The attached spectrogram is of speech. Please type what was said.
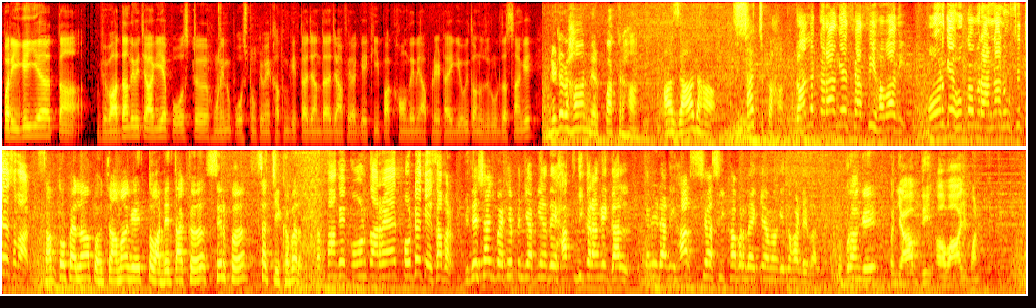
ਭਰੀ ਗਈ ਹੈ ਤਾਂ ਵਿਵਾਦਾਂ ਦੇ ਵਿੱਚ ਆ ਗਈ ਹੈ ਪੋਸਟ ਹੁਣ ਇਹਨੂੰ ਪੋਸਟ ਨੂੰ ਕਿਵੇਂ ਖਤਮ ਕੀਤਾ ਜਾਂਦਾ ਹੈ ਜਾਂ ਫਿਰ ਅੱਗੇ ਕੀ ਪੱਖ ਆਉਂਦੇ ਨੇ ਅਪਡੇਟ ਆਏਗੀ ਉਹ ਵੀ ਤੁਹਾਨੂੰ ਜ਼ਰੂਰ ਦੱਸਾਂਗੇ। ਨਿਡਰ ਹਾਂ ਨਿਰਪੱਖ ਰਹਾਂਗੇ। ਆਜ਼ਾਦ ਹਾਂ ਸੱਚ ਕਹਾਂਗੇ। ਗੱਲ ਕਰਾਂਗੇ ਸਿਆਸੀ ਹਵਾ ਦੀ। ਹੋਣਗੇ ਹੁਕਮਰਾਨਾਂ ਨੂੰ ਸਿੱਧੇ ਸਵਾਲ। ਸਭ ਤੋਂ ਪਹਿਲਾਂ ਪਹੁੰਚਾਵਾਂਗੇ ਤੁਹਾਡੇ ਤੱਕ ਸਿਰਫ ਸੱਚੀ ਖਬਰ। ਦੱਸਾਂਗੇ ਕੌਣ ਕਰ ਰਿਹਾ ਹੈ ਤੁਹਾਡੇ ਤੇ ਸਬਰ। ਵਿਦੇਸ਼ਾਂ 'ਚ ਬੈਠੇ ਪੰਜਾਬੀਆਂ ਦੇ ਹੱਕ ਦੀ ਕਰਾਂਗੇ ਗੱਲ। ਕੈਨੇਡਾ ਦੀ ਹਰ ਸਿਆਸੀ ਖਬਰ ਲੈ ਕੇ ਆਵਾਂਗੇ ਤੁਹਾਡੇ ਵੱਲ। ਉੱਭਰਾਂਗੇ ਪੰਜਾਬ ਦੀ ਆਵਾਜ਼ ਬਣ ਕੇ।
